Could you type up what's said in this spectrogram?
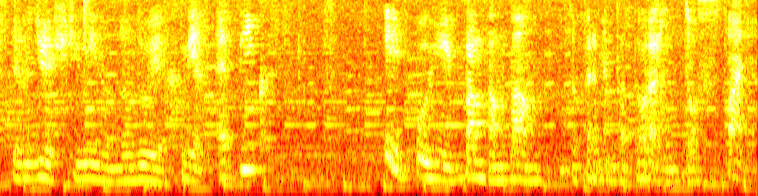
40 minut ląduje chmiel Epic. I później bam bam bam do fermentatora i do spania.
